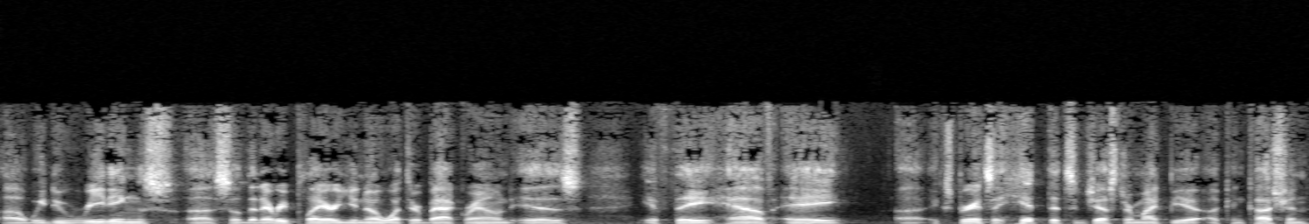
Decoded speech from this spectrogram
Uh, we do readings uh, so that every player, you know what their background is. If they have a uh, experience a hit that suggests there might be a, a concussion,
